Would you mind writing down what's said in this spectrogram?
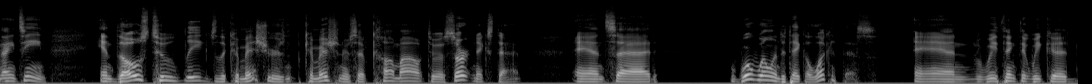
1919, and those two leagues, the commissioners commissioners have come out to a certain extent and said, we're willing to take a look at this, and we think that we could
